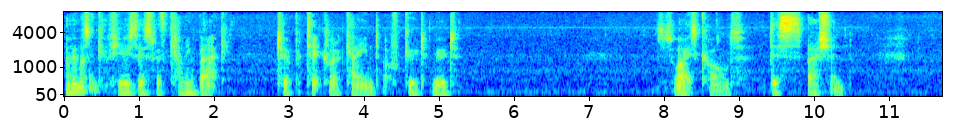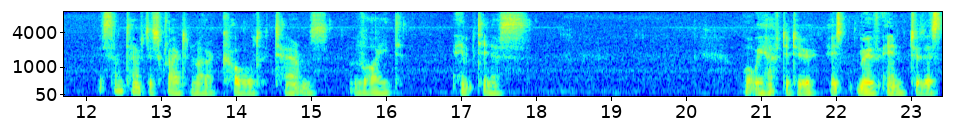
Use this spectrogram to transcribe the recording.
And we mustn't confuse this with coming back to a particular kind of good mood. This is why it's called dispassion. It's sometimes described in rather cold terms void, emptiness, what we have to do is move into this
